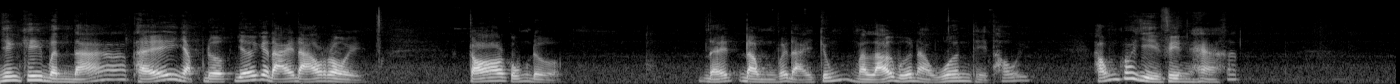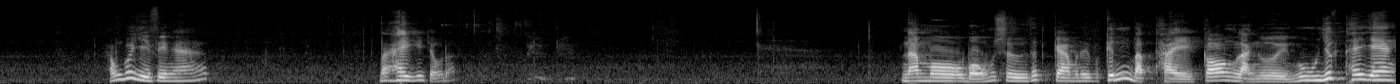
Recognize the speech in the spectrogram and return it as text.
nhưng khi mình đã thể nhập được với cái đại đạo rồi có cũng được. Để đồng với đại chúng mà lỡ bữa nào quên thì thôi. Không có gì phiền hà hết. Không có gì phiền hà hết. Nó hay cái chỗ đó. Nam mô Bổn sư Thích Ca Mâu Ni Phật. Kính bạch thầy, con là người ngu nhất thế gian.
